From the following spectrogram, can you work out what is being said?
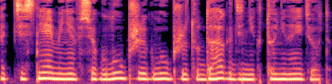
оттесняя меня все глубже и глубже туда, где никто не найдет.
